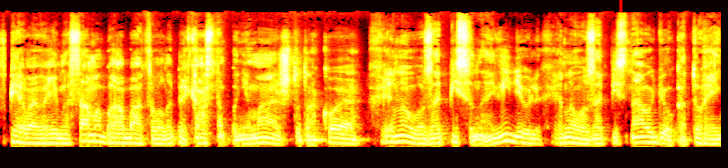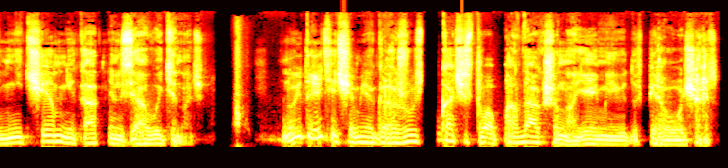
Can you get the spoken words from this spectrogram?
в первое время сам обрабатывал и прекрасно понимаю, что такое хреново записанное видео или хреново записанное аудио, которое ничем никак нельзя вытянуть. Ну и третье, чем я горжусь, качество продакшена, я имею в виду в первую очередь.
